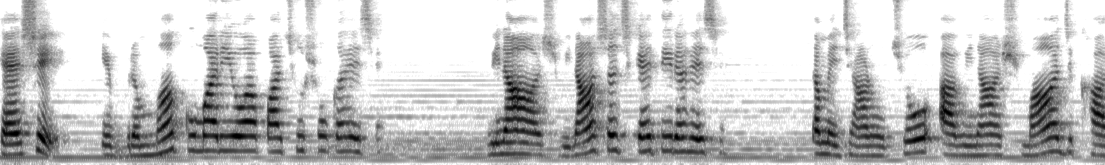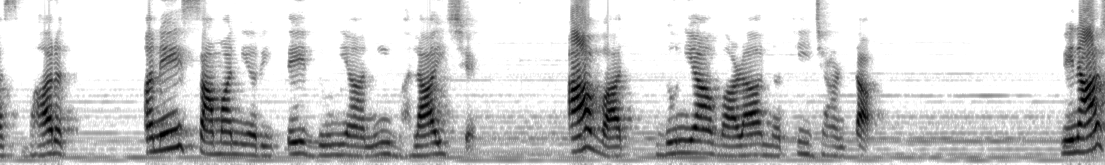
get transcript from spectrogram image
કહેશે કે બ્રહ્મા કુમારીઓ આ પાછું શું કહે છે? વિનાશ વિનાશ જ કહેતી રહે છે. તમે જાણો છો, આ વિનાશમાં જ ખાસ ભારત અને સામાન્ય રીતે દુનિયાની ભલાઈ છે. આ વાત દુનિયાવાળા નથી જાણતા. વિનાશ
